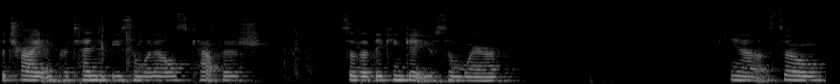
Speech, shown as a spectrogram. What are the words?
to try and pretend to be someone else, catfish, so that they can get you somewhere. Yeah, so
